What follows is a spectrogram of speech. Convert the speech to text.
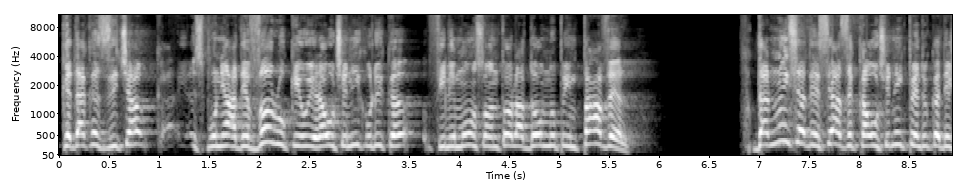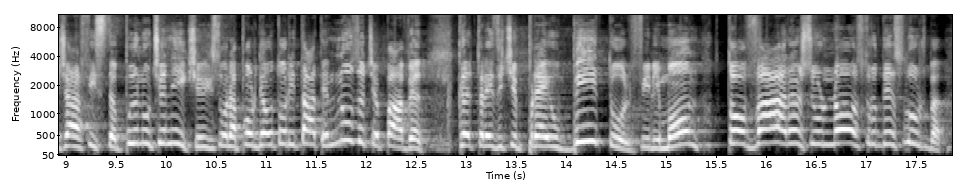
Că dacă zicea, spunea adevărul că eu era ucenicul lui, că Filimon s-a întors la Domnul prin Pavel, dar nu-i se adresează ca ucenic pentru că deja ar fi stăpân ucenic și există un raport de autoritate. Nu zice Pavel, către zice preiubitul Filimon, tovarășul nostru de slujbă.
